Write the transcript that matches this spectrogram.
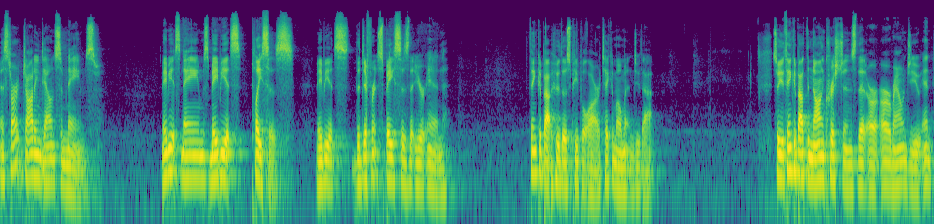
and start jotting down some names. Maybe it's names, maybe it's places, maybe it's the different spaces that you're in. Think about who those people are. Take a moment and do that. So you think about the non Christians that are, are around you, and,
